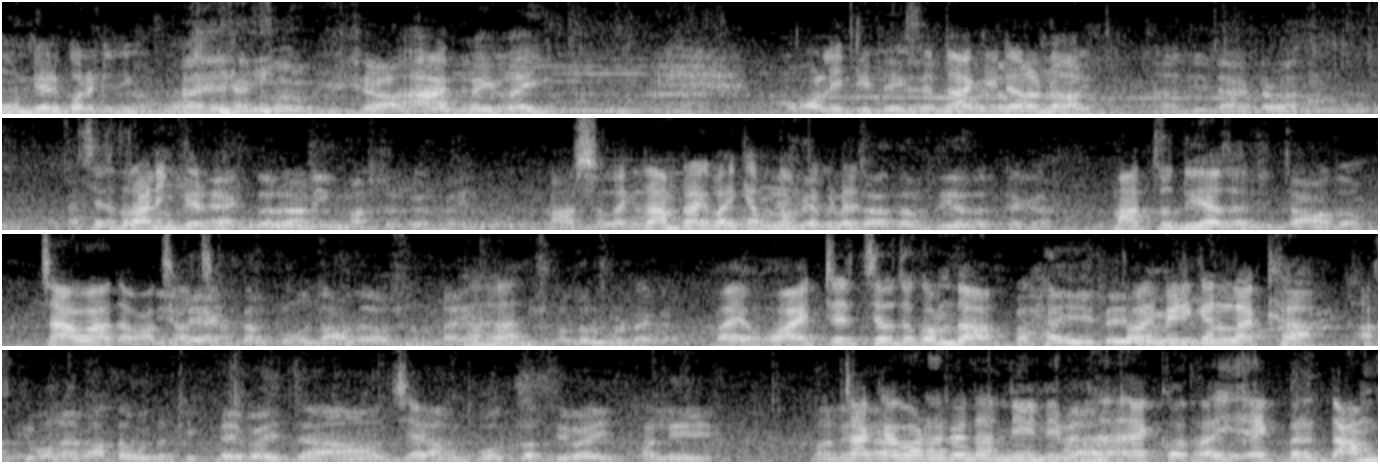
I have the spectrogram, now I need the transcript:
মুন্ডিয়ান কোয়ালিটি ভাই ভাই। ভাই। কোয়ালিটি দেখছেন ডাক এটারও আচ্ছা এটা তো রানিং বের একদম রানিং মাস্টার পেয়ার ভাই। মাশাআল্লাহ দামটা ভাই কেমন দাম টাকা। মাত্র দুই হাজার? চাওয়া দাম। চাওয়া দাম আচ্ছা আচ্ছা। একদম কোনো দাম দেওয়ার অপশন নাই। সতেরোশো টাকা। ভাই হোয়াইটের চেয়েও তো কম দাম। ভাই এটাই তো আমেরিকান ভাই। আজকে মনে হয় মাথা মধ্যে ঠিক নাই ভাই যা আচ্ছা। বলতাছি ভাই খালি মানে টাকা আমি- বাড়াবেন নিয়ে নেবেন হ্যাঁ। হ্যাঁ। এক কথাই একবারে দাম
